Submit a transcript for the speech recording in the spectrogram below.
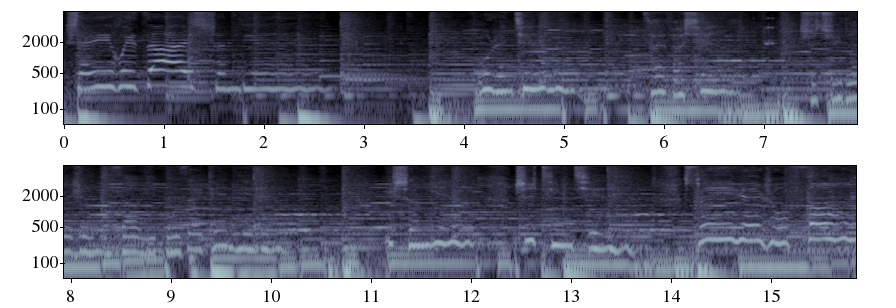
谁会在身边。忽然间，才发现失去的人早已不再惦念。闭上眼，只听见岁月如风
